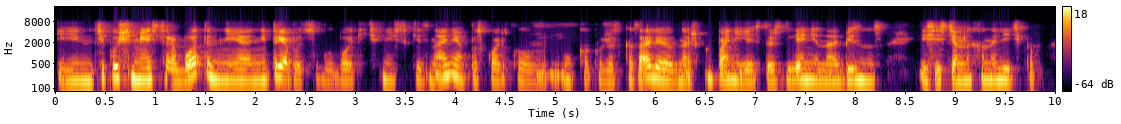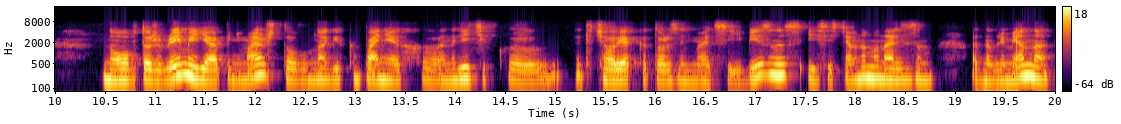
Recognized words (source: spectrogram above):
И на текущем месте работы мне не требуются глубокие технические знания, поскольку, ну, как уже сказали, в нашей компании есть разделение на бизнес и системных аналитиков. Но в то же время я понимаю, что во многих компаниях э, аналитик – это человек, который занимается и бизнес, и системным анализом одновременно.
